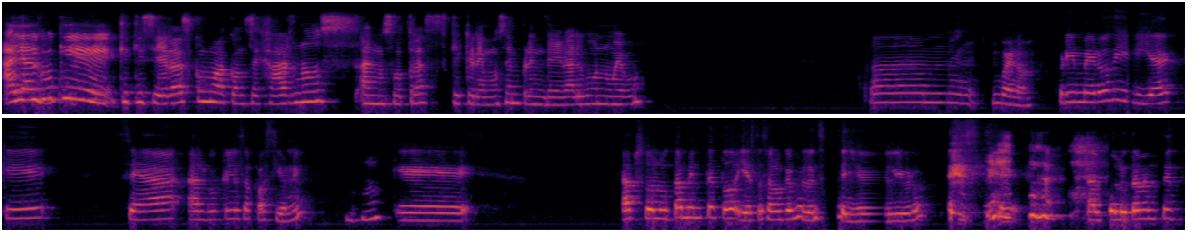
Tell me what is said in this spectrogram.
¿Hay algo que, quisieras como aconsejarnos a nosotras que queremos emprender algo nuevo? bueno, primero diría que sea algo que les apasione, que absolutamente todo, y esto es algo que me lo enseñó el libro, este, absolutamente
